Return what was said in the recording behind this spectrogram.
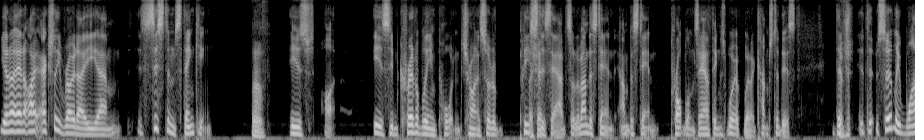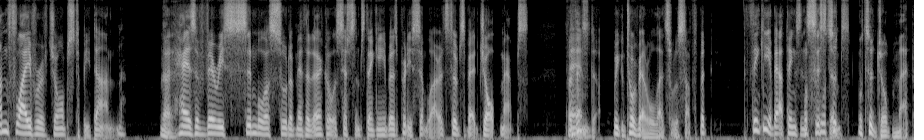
you know, and I actually wrote a um, systems thinking Oh. is uh, is incredibly important. Trying to Try and sort of piece Okay. this out, sort of understand understand problems, how things work when it comes to this. There's th- certainly one flavour of jobs to be done No. has a very similar sort of methodological systems thinking, but it's pretty similar. It's it's about job maps, Oh, and we can talk about all that sort of stuff. But thinking about things in What's, what's, a, systems. what's a job map?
